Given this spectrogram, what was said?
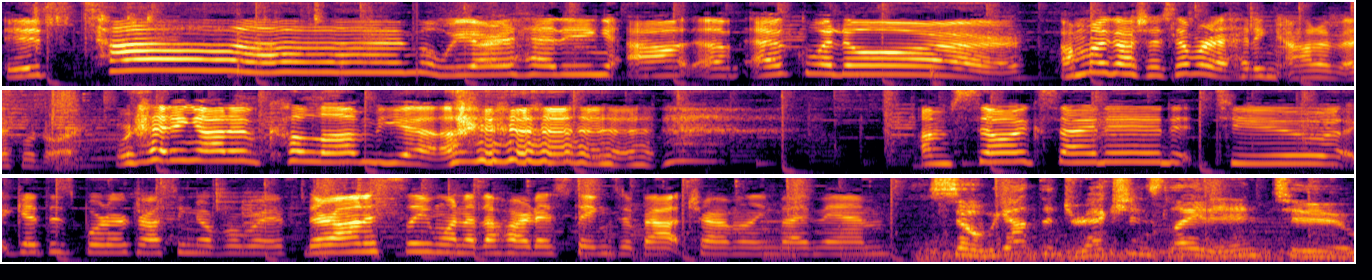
It's time! We are heading out of Ecuador. Oh my gosh, I said we're heading out of Ecuador. We're heading out of Colombia. I'm so excited to get this border crossing over with. They're honestly one of the hardest things about traveling by van. So we got the directions laid into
